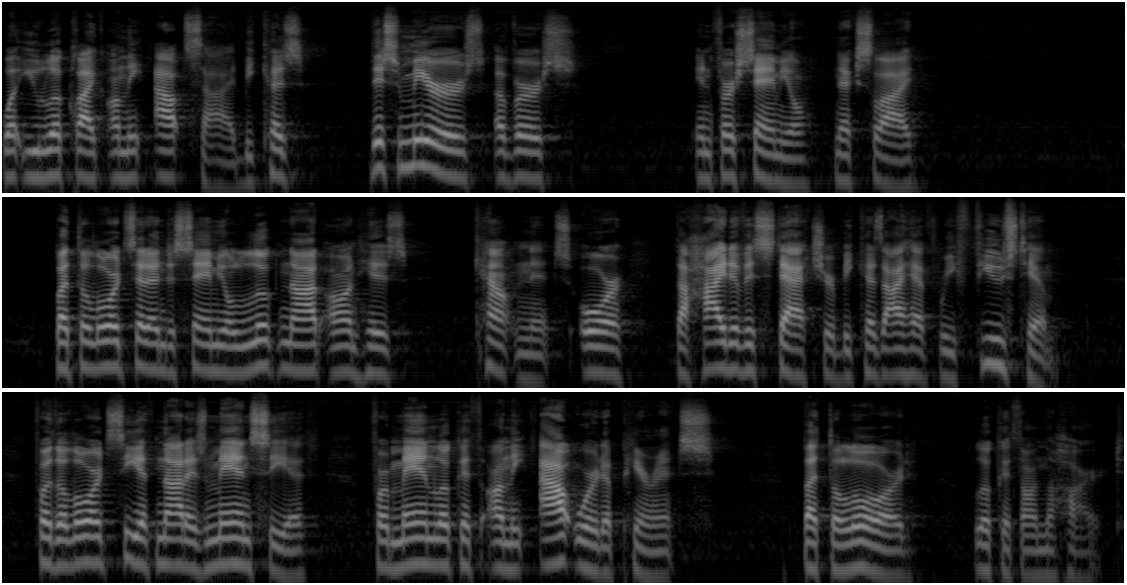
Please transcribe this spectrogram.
what you look like on the outside, because this mirrors a verse in 1 Samuel. Next slide. But the Lord said unto Samuel, Look not on his countenance or the height of his stature, because I have refused him. For the Lord seeth not as man seeth, for man looketh on the outward appearance, but the Lord looketh on the heart.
